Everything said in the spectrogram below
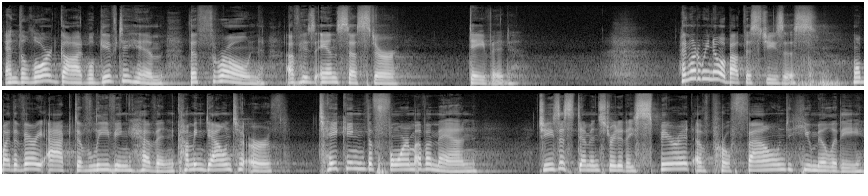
And the Lord God will give to him the throne of his ancestor, David. And what do we know about this Jesus? Well, by the very act of leaving heaven, coming down to earth, taking the form of a man, Jesus demonstrated a spirit of profound humility,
